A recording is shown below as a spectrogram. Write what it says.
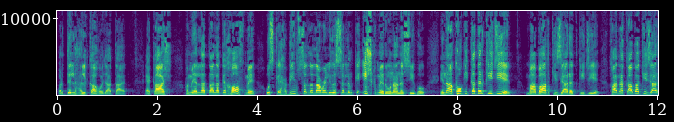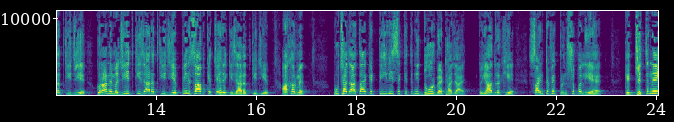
اور دل ہلکا ہو جاتا ہے۔ اے کاش، ہمیں اللہ تعالیٰ کے خوف میں اس کے حبیب صلی اللہ علیہ وسلم کے عشق میں رونا نصیب ہو۔ ان آنکھوں کی قدر کیجیے، ماں باپ کی زیارت کیجیے، خانہ کعبہ کی زیارت کیجیے، قرآن مجید کی زیارت کیجیے، پیر صاحب کے چہرے کی زیارت کیجیے۔ آخر میں پوچھا جاتا ہے کہ ٹی وی سے کتنی دور بیٹھا جائے۔ تو یاد رکھیے سائنٹیفک پرنسپل یہ ہے کہ جتنے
